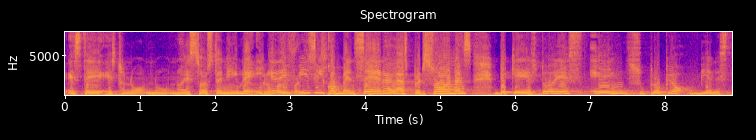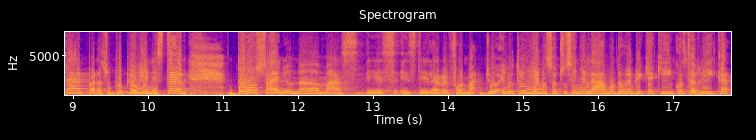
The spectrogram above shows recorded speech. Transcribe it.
este este, esto no, no, es sostenible y qué difícil convencer a las personas de que esto es en su propio bienestar, para su propio bienestar. Dos años nada más es este, la reforma. Yo El otro día nosotros señalábamos, don Enrique, aquí en Costa Rica,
